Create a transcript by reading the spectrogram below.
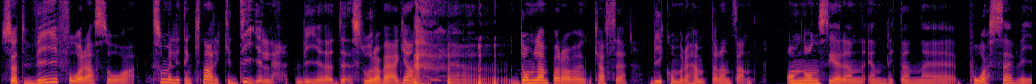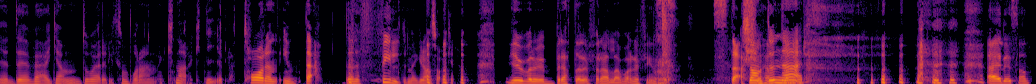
Så att vi får alltså som en liten knarkdeal vid Stora vägen. Eh, de lämpar av en kasse, vi kommer och hämtar den sen. Om någon ser en, en liten eh, påse vid vägen, då är det liksom våran knarkdeal. Ta den inte! Den är fylld med grönsaker. Gud vad du berättade för alla var det finns stash Sa inte när. Nej, det är sant.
